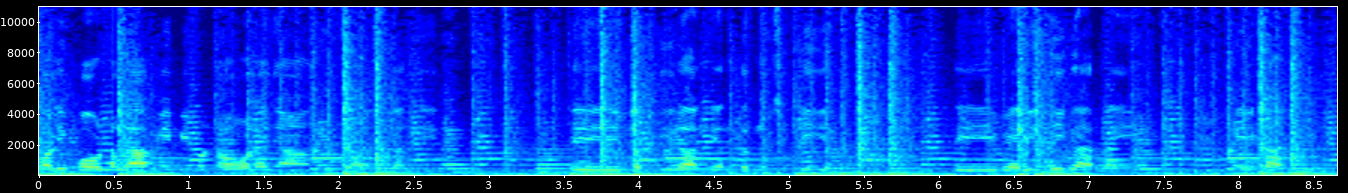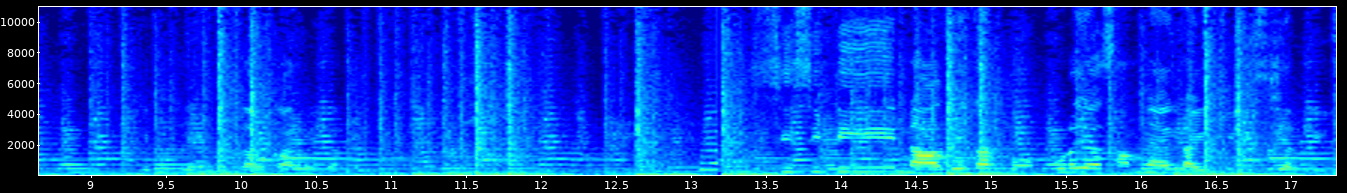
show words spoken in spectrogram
ਵਾਲੀ ਬੋਟਲ ਆ ਮੇਬੀ ਪੈਟਰੋਲ ਹੈ ਜਾਂ ਦੂਜਾ ਤੇ ਬੱਤੀ ਲਾ ਕੇ ਅੰਦਰ ਨੂੰ ਸਿੱਟੀ ਹੈ ਤੇ ਵੈਰੀਫਾਈ ਕਰ ਰਹੇ ਹਾਂ ਕੰਪਲੇਂਟ ਆ ਗਈ ਹੈ ਤੇ ਕੰਪਲੇਂਟ ਦੇ ਕਾਰਵਾਈ ਕਰਦੇ ਸੀਸੀਟੀ ਨਾਲ ਦੇ ਘਰ ਤੋਂ ਥੋੜਾ ਜਿਹਾ ਸਾਹਮਣੇ ਹੈ ਲਾਈਟ ਵੀ ਨਹੀਂ ਸੀ ਚੱਲ ਉਸ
